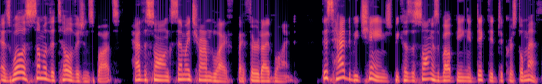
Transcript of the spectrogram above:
as well as some of the television spots, had the song Semi Charmed Life by Third Eye Blind. This had to be changed because the song is about being addicted to crystal meth.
